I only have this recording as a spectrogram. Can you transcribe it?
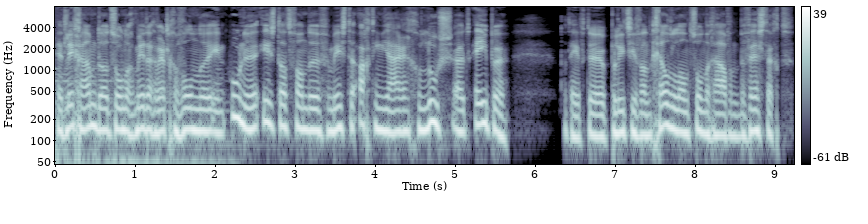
Het lichaam dat zondagmiddag werd gevonden in Oene is dat van de vermiste 18-jarige Loes uit Epe. Dat heeft de politie van Gelderland zondagavond bevestigd.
